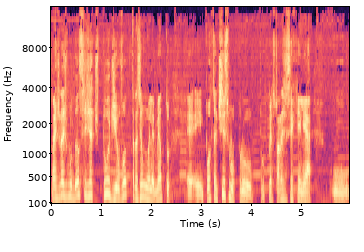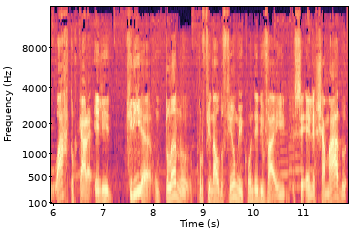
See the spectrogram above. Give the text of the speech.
mas nas mudanças de atitude. Eu vou trazer um elemento é, importantíssimo pro, pro personagem ser quem ele é. O Arthur, cara, ele cria um plano pro final do filme, quando ele vai. Ele é chamado,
